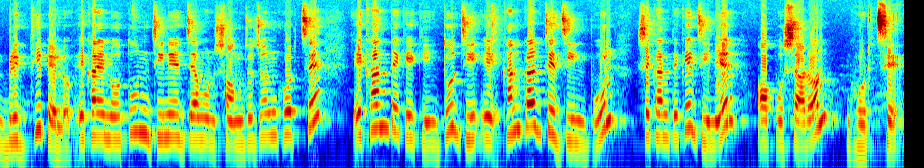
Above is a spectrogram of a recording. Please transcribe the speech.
বৃদ্ধি পেল। এখানে নতুন জিনের যেমন সংযোজন ঘটছে, এখান থেকে কিন্তু এখানকার যে জিন পুল, সেখান থেকে জিনের অপসারণ ঘটছে।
